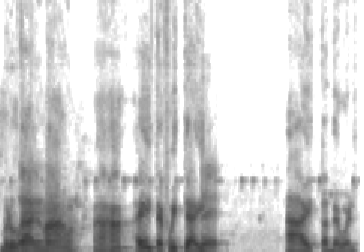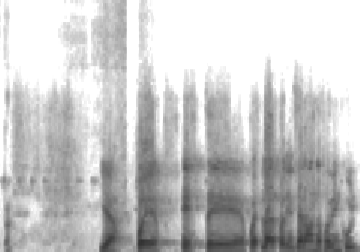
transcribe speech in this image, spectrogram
Brutal, pues, hermano. Ajá. Ey, te fuiste ahí. Eh, Ah, ahí estás de vuelta. Ya, pues, este, pues la experiencia de la banda fue bien cool,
